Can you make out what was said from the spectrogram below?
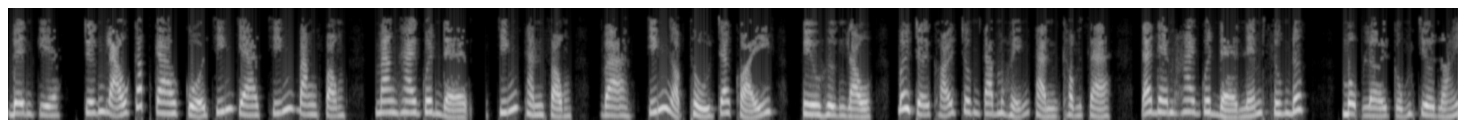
Bên kia, trưởng lão cấp cao của chiến gia chiến băng phòng mang hai quân đệ, chiến thanh phòng và chiến ngọc thụ ra khỏi phiêu hương lầu, mới rời khỏi trung tâm huyện thành không xa, đã đem hai quân đệ ném xuống đất, một lời cũng chưa nói,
